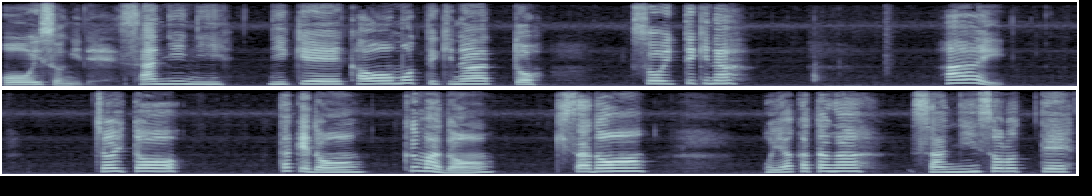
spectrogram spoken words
大急ぎで3人に二系顔を持ってきな、と、そう言ってきな。はい。ちょいと、たけどん、くまどん、きさどん、親方が3人揃って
